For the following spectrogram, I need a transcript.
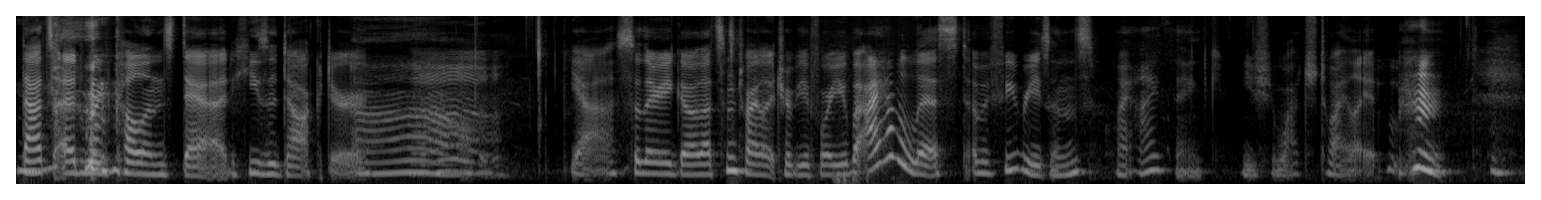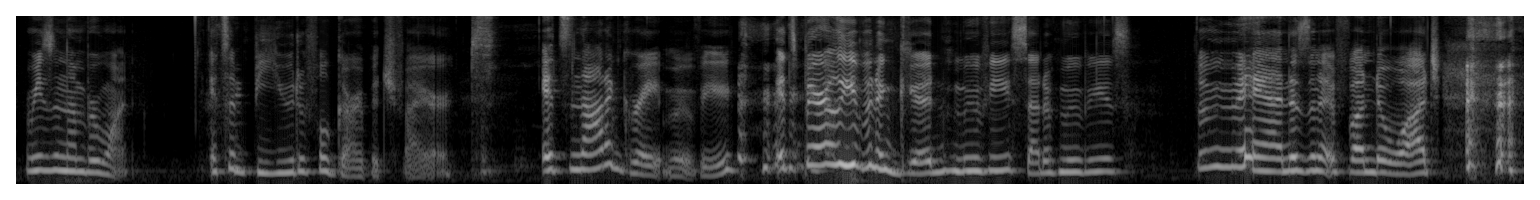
That's Edward Cullen's dad. He's a doctor. Oh. Ah. Yeah, so there you go. That's some Twilight trivia for you. But I have a list of a few reasons why I think you should watch Twilight. Reason number one it's a beautiful garbage fire. It's not a great movie. It's barely even a good movie, set of movies. But man, isn't it fun to watch?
